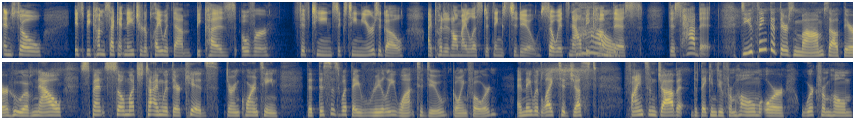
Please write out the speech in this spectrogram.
And so it's become second nature to play with them because over 15, 16 years ago, I put it on my list of things to do. So it's now Wow. become this this habit. Do you think that there's moms out there who have now spent so much time with their kids during quarantine that this is what they really want to do going forward? And they would like to just find some job that they can do from home or work from home?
